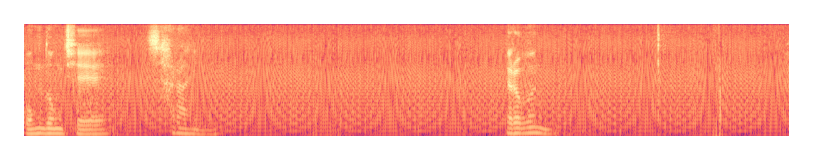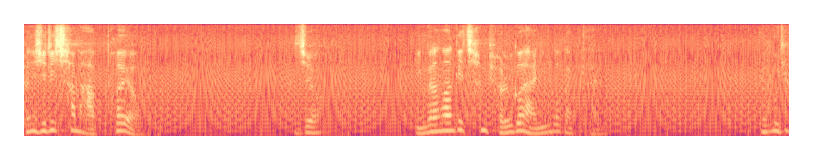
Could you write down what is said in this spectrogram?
공동체의 사랑입니다. 여러분 현실이 참 아파요. 그죠? 인간관계 참 별거 아닌 것 같아요. 우리가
